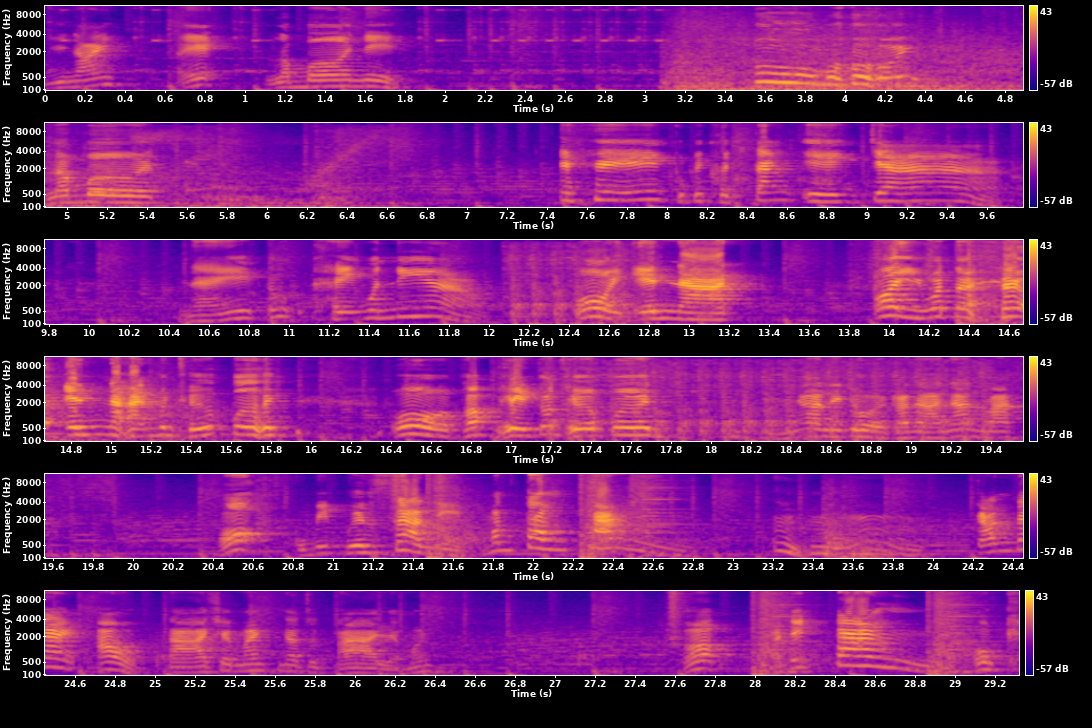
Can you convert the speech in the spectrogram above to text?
อยู่ไหน เอ๊ะระเบิดนี่ ปูมโอ้ยระเบิด เอ้ยกูเป็นคนตั้งเองจ้า ไหนอุ๊ยใครวะเนี่ย โอ้ยเอ็นนาดโอ้ยว่าแต่เอ็นนาดมันถือปืน โอ้พับเพจก็ถือปืนงานในด้วยขนาดนั้นมาโอ้กูมีปืนสั้นนี่ มันต้องตั้งกันได้ เอ้าตายใช่ไหมน่าจะตายแหละมั้งเอออันนี้ตั้งโอเค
